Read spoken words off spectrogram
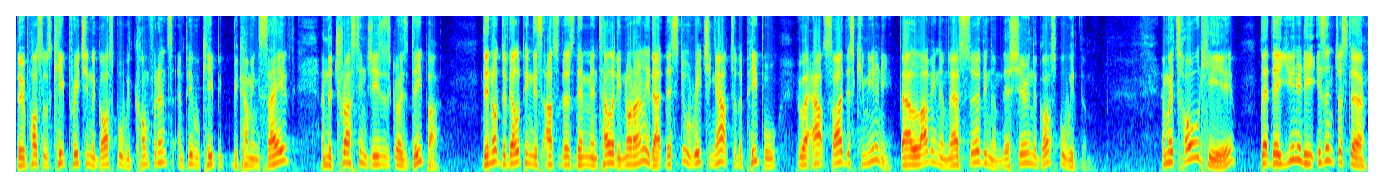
The apostles keep preaching the gospel with confidence, and people keep be- becoming saved, and the trust in Jesus grows deeper. They're not developing this us versus them mentality. Not only that, they're still reaching out to the people who are outside this community. They are loving them, they are serving them, they're sharing the gospel with them. And we're told here that their unity isn't just a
